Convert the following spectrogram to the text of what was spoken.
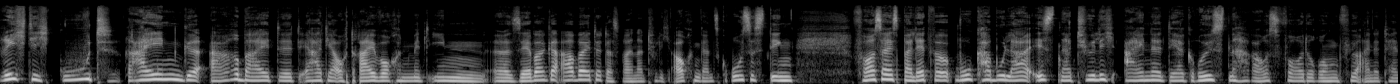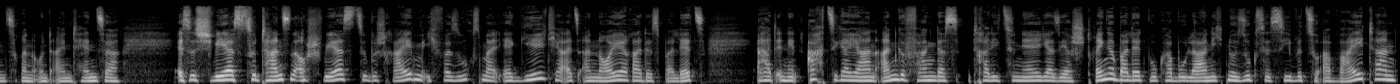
richtig gut reingearbeitet. Er hat ja auch drei Wochen mit ihnen äh, selber gearbeitet. Das war natürlich auch ein ganz großes Ding. Forsyths Ballettvokabular ist natürlich eine der größten Herausforderungen für eine Tänzerin und einen Tänzer. Es ist schwer, es zu tanzen, auch schwer, es zu beschreiben. Ich versuche es mal. Er gilt ja als Erneuerer des Balletts. Er hat in den 80er Jahren angefangen, das traditionell ja sehr strenge Ballettvokabular nicht nur sukzessive zu erweitern,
